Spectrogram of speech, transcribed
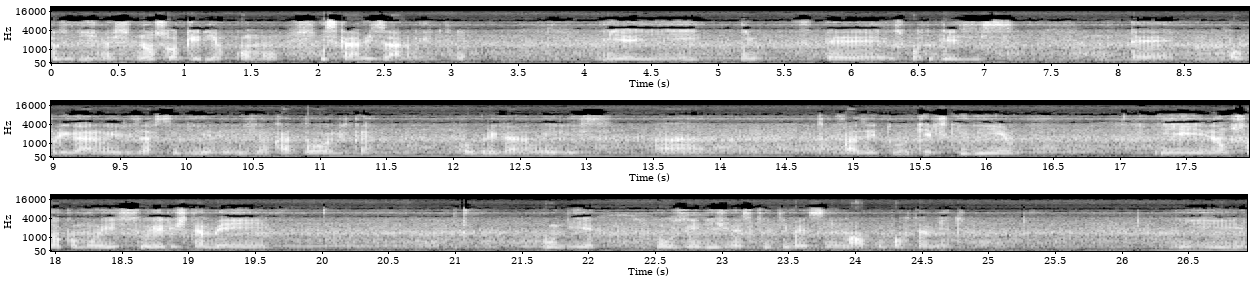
os indígenas. Não só queriam, como escravizaram eles. Né? E aí é, os portugueses é, obrigaram eles a seguir a religião católica, obrigaram eles a fazer tudo o que eles queriam. E não só como isso, eles também puniam os indígenas que tivessem mau comportamento. E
